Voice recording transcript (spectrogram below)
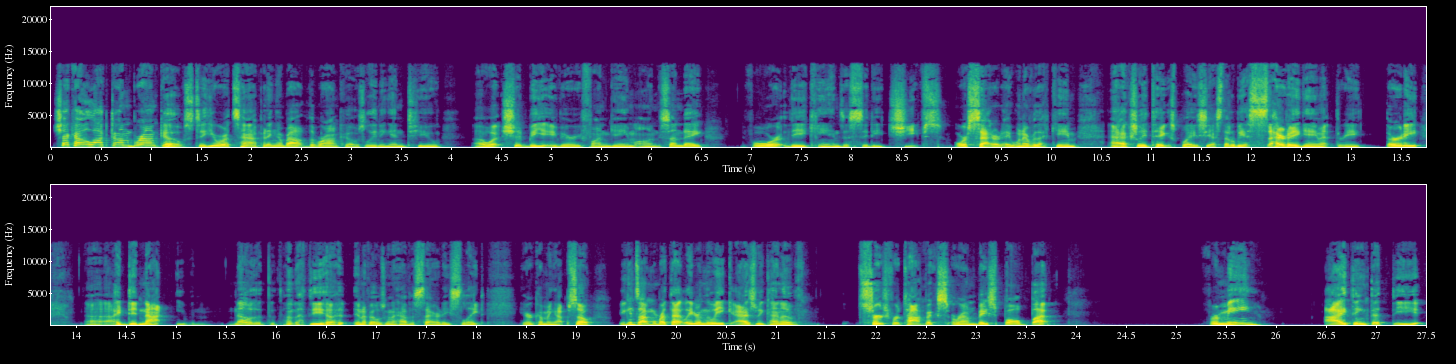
check out Locked On Broncos to hear what's happening about the Broncos leading into uh, what should be a very fun game on Sunday for the Kansas City Chiefs or Saturday, whenever that game actually takes place. Yes, that'll be a Saturday game at 3:30. Uh, I did not even know that the, that the uh, NFL was going to have a Saturday slate here coming up. So we can talk more about that later in the week as we kind of search for topics around baseball. But for me, I think that the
